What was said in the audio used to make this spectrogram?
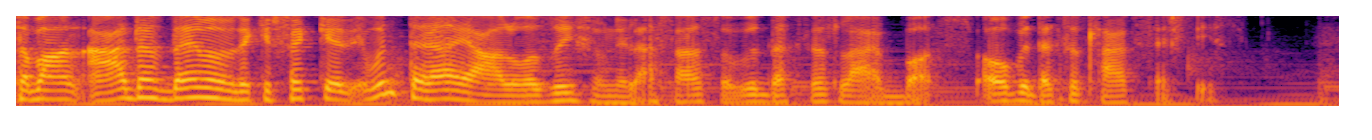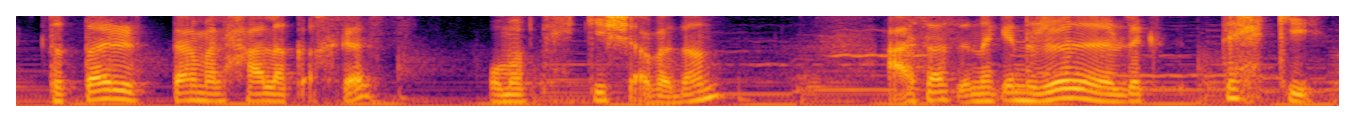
طبعا عادة دايما بدك تفكر وأنت رايح على الوظيفة من الأساس وبدك تطلع بباص أو بدك تطلع بسيرفيس بتضطر تعمل حالك أخرس وما بتحكيش أبدا على أساس إنك إنه بدك تحكي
